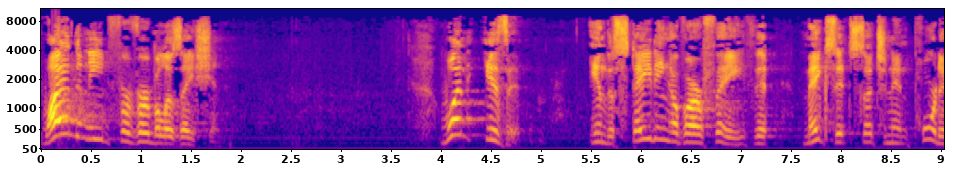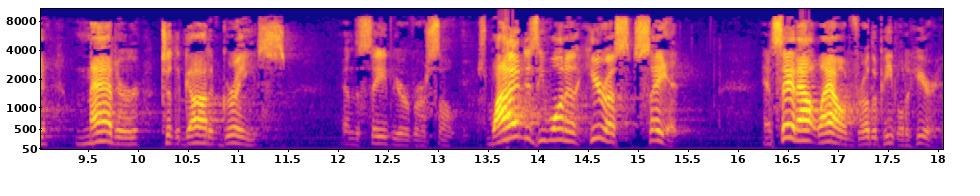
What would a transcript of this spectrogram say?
Why the need for verbalization? What is it in the stating of our faith that makes it such an important matter to the God of grace and the Savior of our souls? Why does He want to hear us say it and say it out loud for other people to hear it?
